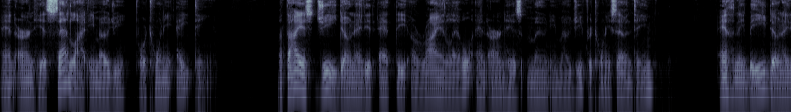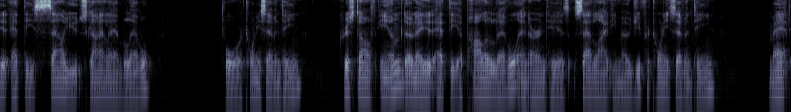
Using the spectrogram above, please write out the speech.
and earned his satellite emoji for 2018. Matthias G donated at the Orion level and earned his moon emoji for 2017. Anthony B donated at the Salyut Skylab level for 2017. Christoph M donated at the Apollo level and earned his satellite emoji for 2017. Matt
